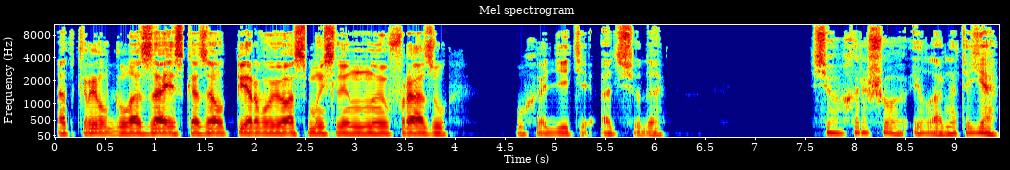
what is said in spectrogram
открыл глаза и сказал первую осмысленную фразу «Уходите отсюда». «Все хорошо, Илан, это я»,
